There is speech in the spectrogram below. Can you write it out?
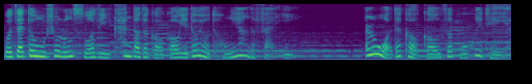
我在动物收容所里看到的狗狗也都有同样的反应，而我的狗狗则不会这样。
